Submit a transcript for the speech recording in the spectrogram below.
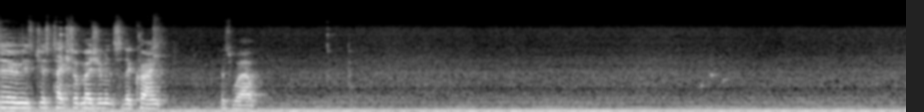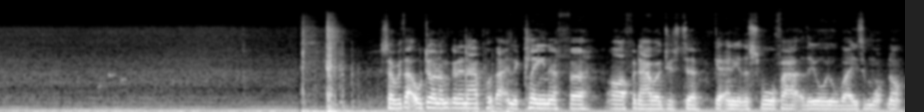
Do is just take some measurements of the crank as well. So with that all done, I'm going to now put that in the cleaner for half an hour just to get any of the swarf out of the oil ways and whatnot.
